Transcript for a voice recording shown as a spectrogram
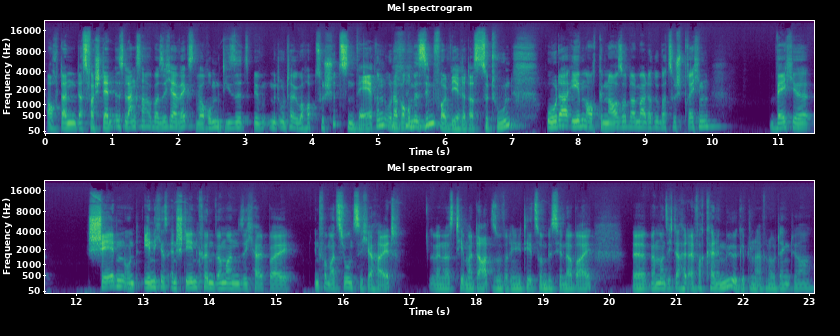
auch dann das Verständnis langsam aber sicher wächst, warum diese mitunter überhaupt zu schützen wären oder warum es sinnvoll wäre, das zu tun. Oder eben auch genauso dann mal darüber zu sprechen, welche Schäden und ähnliches entstehen können, wenn man sich halt bei Informationssicherheit wenn das Thema Datensouveränität so ein bisschen dabei, äh, wenn man sich da halt einfach keine Mühe gibt und einfach nur denkt, ja,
